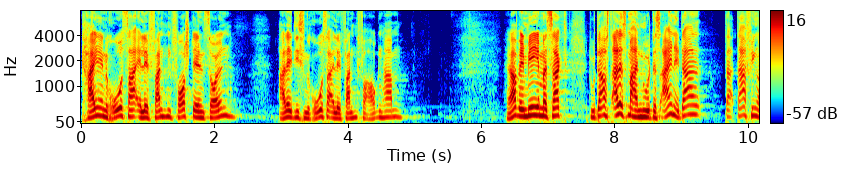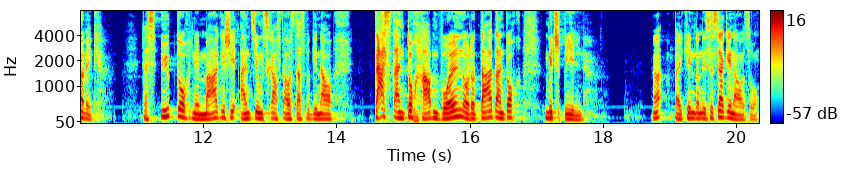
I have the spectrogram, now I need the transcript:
keinen rosa Elefanten vorstellen sollen, alle diesen rosa Elefanten vor Augen haben? Ja, wenn mir jemand sagt, du darfst alles machen, nur das eine, da, da, da Finger weg. Das übt doch eine magische Anziehungskraft aus, dass wir genau das dann doch haben wollen oder da dann doch mitspielen. Ja, bei Kindern ist es ja genauso.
